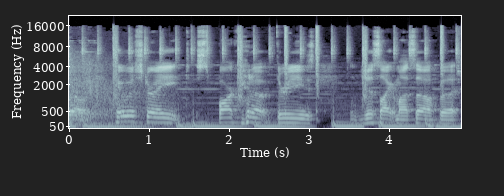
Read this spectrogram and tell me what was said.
well. He was straight sparking up threes just like myself, but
